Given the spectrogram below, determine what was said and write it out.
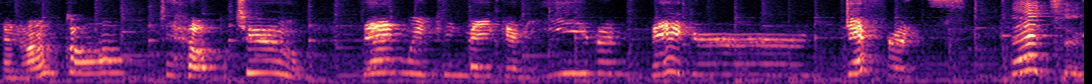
and uncle to help too. Then we can make an even bigger difference. That's a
